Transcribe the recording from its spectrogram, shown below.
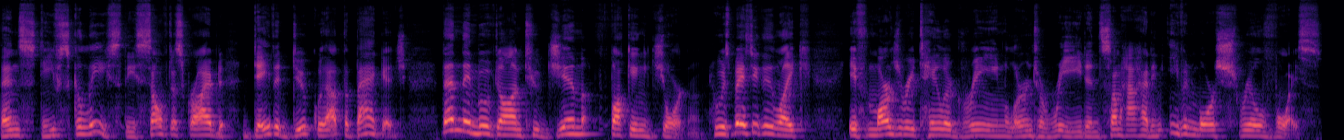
Then, Steve Scalise, the self described David Duke without the baggage. Then they moved on to Jim fucking Jordan, who was basically like if Marjorie Taylor Greene learned to read and somehow had an even more shrill voice.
